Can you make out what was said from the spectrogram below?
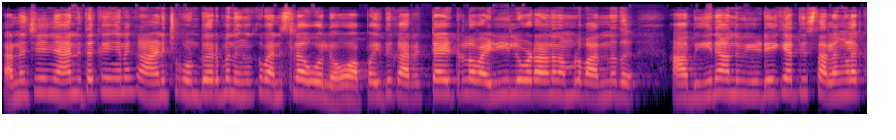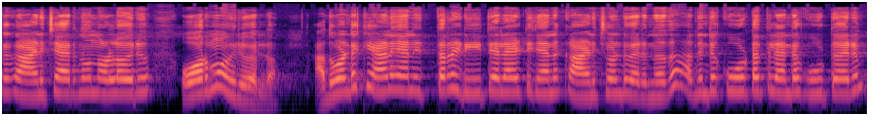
കാരണം വെച്ച് കഴിഞ്ഞാൽ ഞാൻ ഇതൊക്കെ ഇങ്ങനെ കാണിച്ച് കൊണ്ടുവരുമ്പോൾ നിങ്ങൾക്ക് മനസ്സിലാവുമല്ലോ. അപ്പോൾ ഇത് കറക്റ്റായിട്ടുള്ള വഴിയിലൂടെയാണ് നമ്മൾ വന്നത്. ആ ബീന അന്ന് വീഡിയോയ്ക്കകത്ത് ഈ സ്ഥലങ്ങളൊക്കെ കാണിച്ചായിരുന്നു എന്നുള്ള ഒരു ഓർമ്മ വരുമല്ലോ. അതുകൊണ്ടൊക്കെയാണ് ഞാൻ ഇത്ര ഡീറ്റെയിൽ ആയിട്ട് ഞാൻ കാണിച്ചുകൊണ്ട് വരുന്നത്. അതിന്റെ കൂട്ടത്തിൽ എന്റെ കൂട്ടുകാരും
